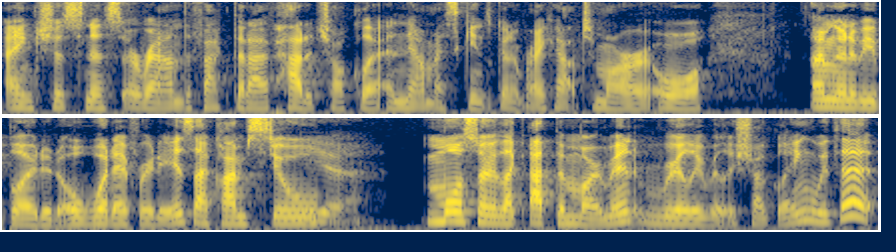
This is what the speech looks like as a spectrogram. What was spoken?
anxiousness around the fact that I've had a chocolate and now my skin's going to break out tomorrow or I'm going to be bloated or whatever it is. Like I'm still Yeah. more so like at the moment really really struggling with it.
